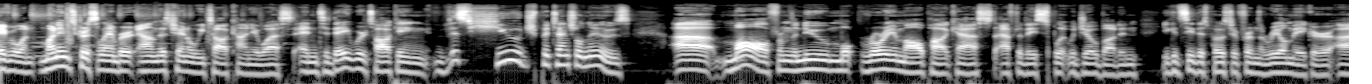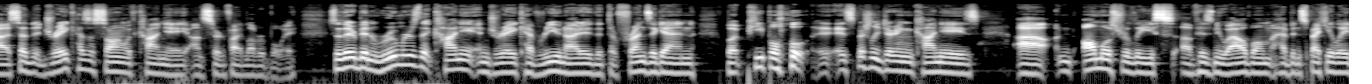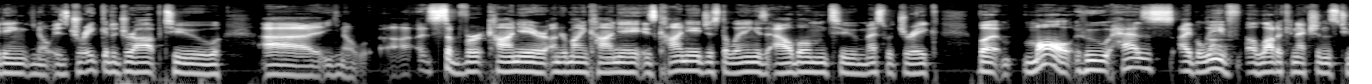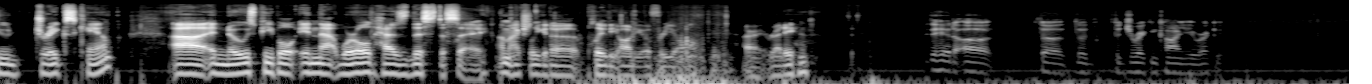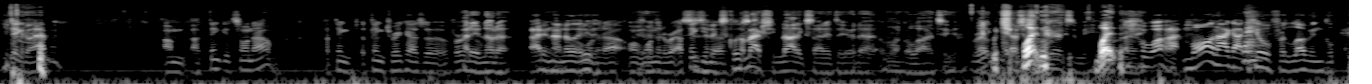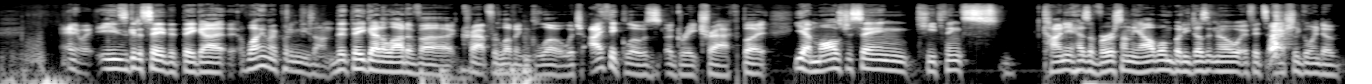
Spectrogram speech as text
Hey everyone, my name is Chris Lambert. On this channel, we talk Kanye West, and today we're talking this huge potential news. Uh, Mal from the new Rory and Mal podcast after they split with Joe Budden. You can see this posted from the Real Maker. Uh, said that Drake has a song with Kanye on Certified Lover Boy. So there have been rumors that Kanye and Drake have reunited, that they're friends again. But people, especially during Kanye's uh, almost release of his new album, have been speculating. You know, is Drake gonna drop to uh, you know, uh, subvert Kanye or undermine Kanye? Is Kanye just delaying his album to mess with Drake? But Mal, who has, I believe, a lot of connections to Drake's camp uh, and knows people in that world, has this to say. I'm actually gonna play the audio for you all. All right, ready? They hit uh, the the the Drake and Kanye record. You think it'll happen? I'm. I think it's on the album. I think I think Drake has a verse. I didn't know that. I did not know that either. On yeah. one of the, I think an exclusive. I'm actually not excited to hear that. I'm not gonna lie to you. Like, Which what? What? Why? Mal and I got killed for loving. Anyway, he's gonna say that they got. Why am I putting these on? That they got a lot of uh, crap for loving Glow, which I think Glow is a great track. But yeah, Mal's just saying he thinks Kanye has a verse on the album, but he doesn't know if it's actually going to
